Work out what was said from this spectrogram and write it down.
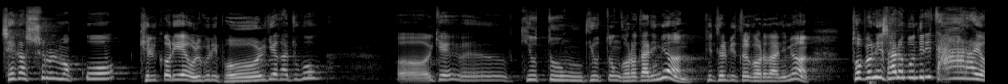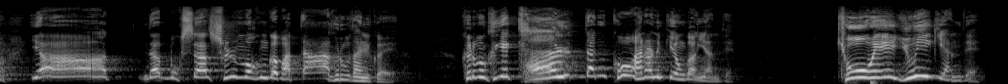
제가 술을 먹고 길거리에 얼굴이 벌게 가지고 어, 이렇게 어, 기우뚱 기우뚱 걸어 다니면 비틀비틀 걸어 다니면 도평리 사는 분들이 다 알아요. 야, 나 목사 술 먹은 거 봤다. 그러고 다닐 거예요. 그러면 그게 결단코 하나님께 영광이 안 돼. 교회에 유익이 안 돼.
